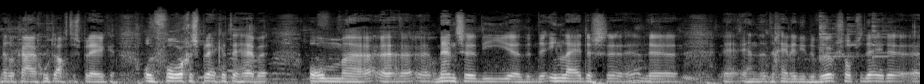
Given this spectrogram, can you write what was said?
met elkaar goed af te spreken. Om voorgesprekken te hebben. Om eh, eh, eh, mensen die eh, de, de inleiders eh, de, eh, en degene die de workshops deden eh,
